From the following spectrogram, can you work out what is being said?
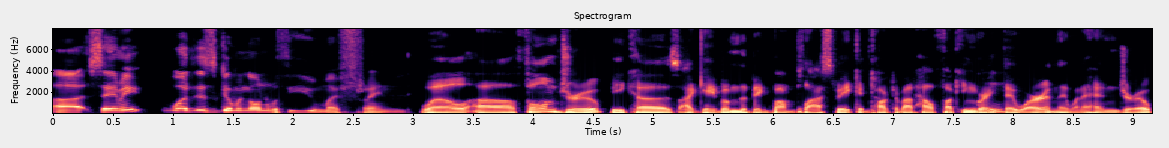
Uh, Sammy, what is going on with you, my friend? Well, uh, Fulham drew because I gave them the big bump last week and talked about how fucking great Mhm. they were, and they went ahead and drew.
